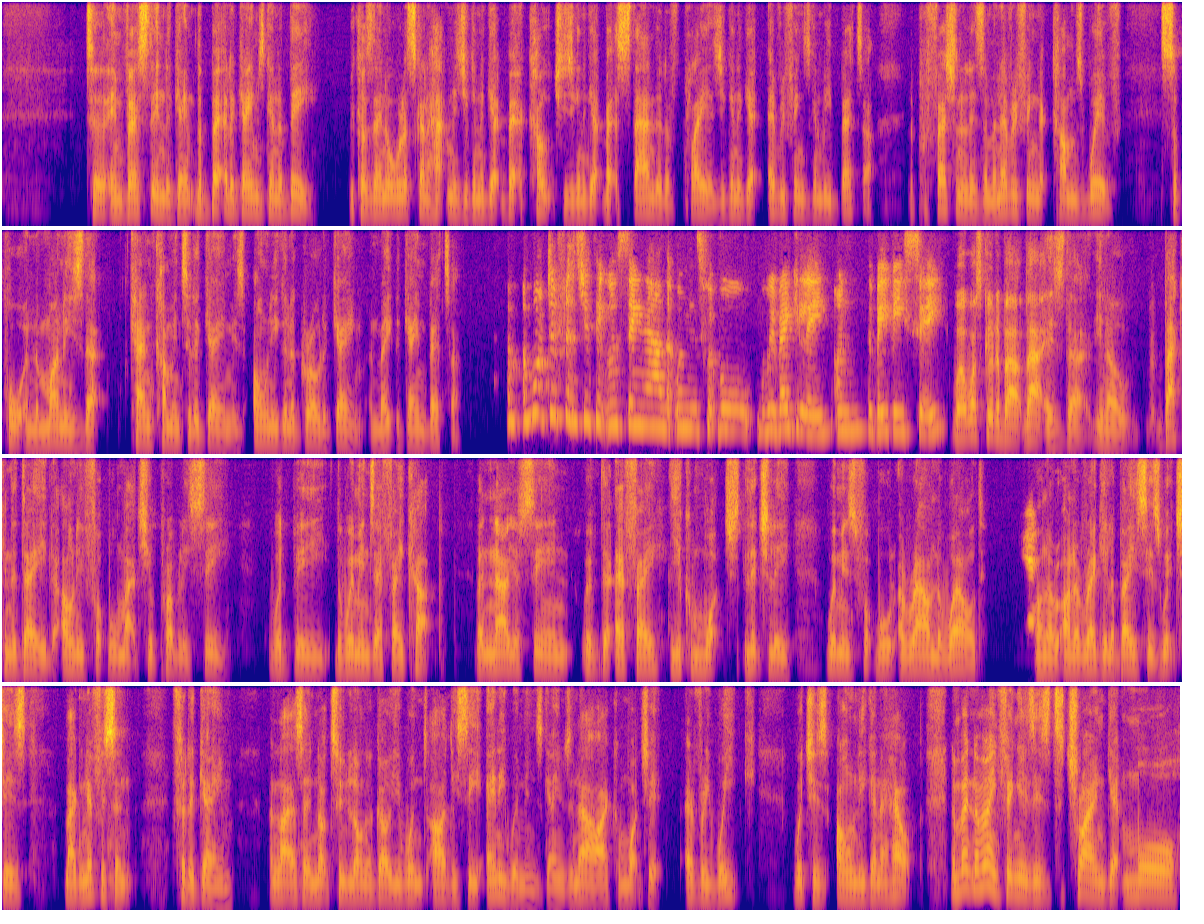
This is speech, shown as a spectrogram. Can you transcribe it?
to invest in the game, the better the game's going to be. Because then all that's going to happen is you're going to get better coaches, you're going to get better standard of players, you're going to get everything's going to be better. The professionalism and everything that comes with support and the monies that can come into the game is only going to grow the game and make the game better. Um, and what difference do you think we'll see now that women's football will be regularly on the BBC? Well, what's good about that is that, you know, back in the day, the only football match you'll probably see would be the Women's FA Cup. But now you're seeing with the FA, you can watch literally women's football around the world yeah. on, a, on a regular basis, which is magnificent for the game. And like I said, not too long ago, you wouldn't hardly see any women's games. And now I can watch it every week which is only going to help. The main, the main thing is is to try and get more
